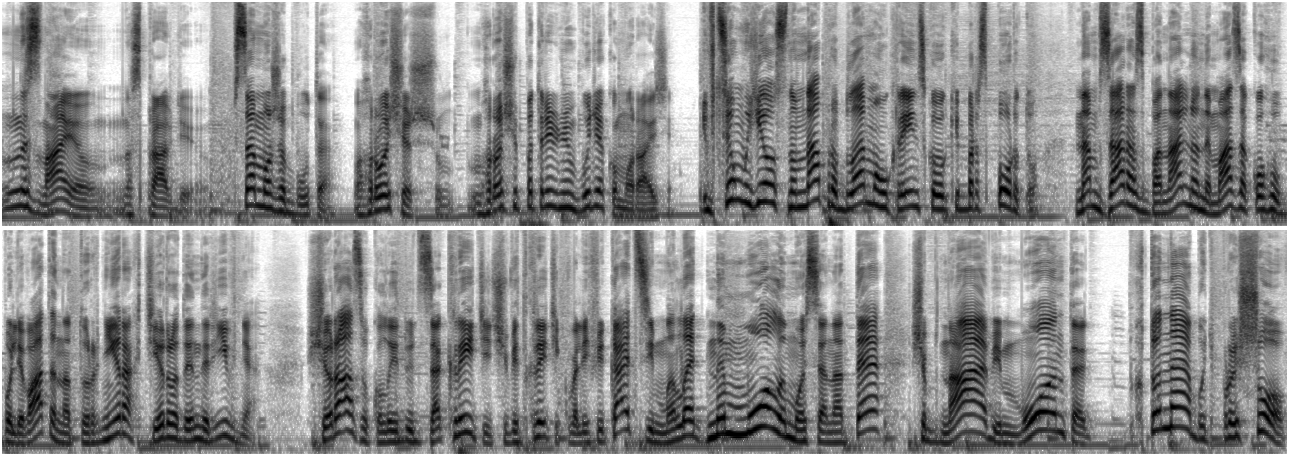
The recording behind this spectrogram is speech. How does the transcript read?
Не знаю, насправді. Все може бути. Гроші ж гроші потрібні в будь-якому разі. І в цьому є основна проблема українського кіберспорту. Нам зараз банально нема за кого вболівати на турнірах тір 1 рівня. Щоразу, коли йдуть закриті чи відкриті кваліфікації, ми ледь не молимося на те, щоб Наві, Монте, хто-небудь пройшов.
